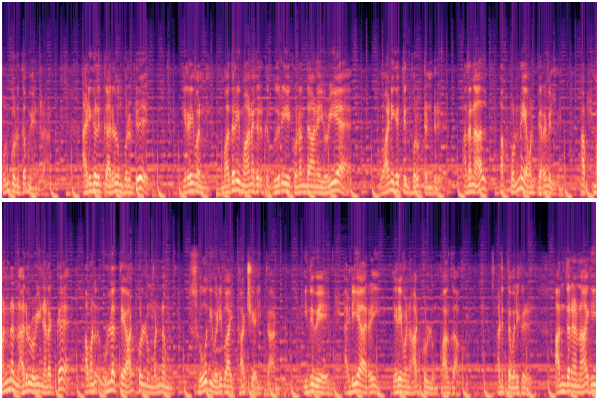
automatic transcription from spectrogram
பொன் கொடுக்க முயன்றான். அடிகளுக்கு அருளும் பொருட்டு இறைவன் மதுரை மாநகருக்கு குதிரையை கொணர்ந்தானே ஒழிய வாணிகத்தின் பொருட்டன்று. அதனால் அப்பொன்னை அவன் பெறவில்லை. அம்மன்னன் அருளொழி நடக்க அவன் உள்ளத்தை ஆட்கொள்ளும் வண்ணம் சோதி வடிவாய் காட்சி அளித்தான். இதுவே அடியாரை இறைவன் ஆட்கொள்ளும் பாங்காகும் அடுத்த வரிகள். அந்தணனாகி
